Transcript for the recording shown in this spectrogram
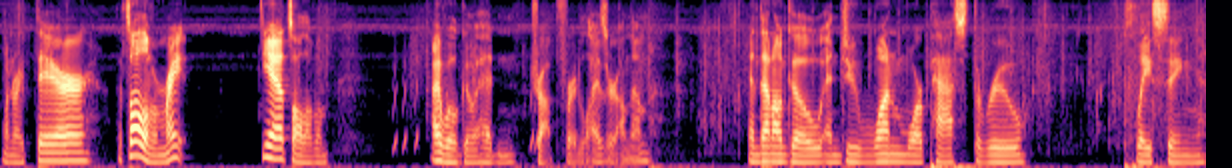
One right there. That's all of them, right? Yeah, it's all of them. I will go ahead and drop fertilizer on them. And then I'll go and do one more pass through, placing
